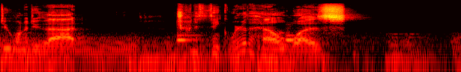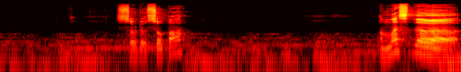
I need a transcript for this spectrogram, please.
Do want to do that. trying to think, where the hell was SoDoSoPa? Unless the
